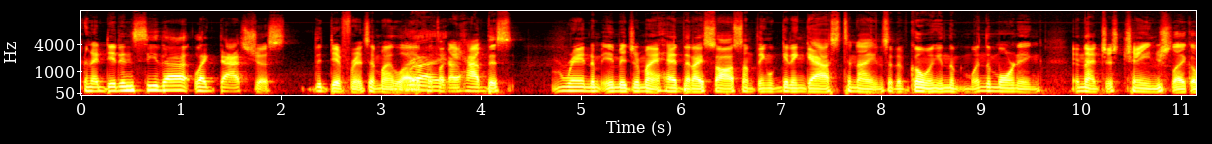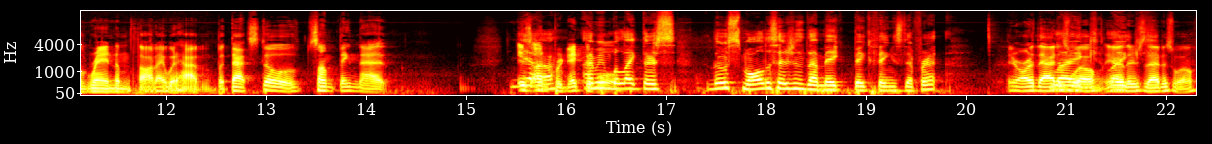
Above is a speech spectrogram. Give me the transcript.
and i didn't see that like that's just the difference in my life Right. it's like i have this random image in my head that i saw something getting gas tonight instead of going in the in the morning and that just changed like a random thought i would have but that's still something that is unpredictable. I mean, but like there's those small decisions that make big things different. There are that Like- as well. Yeah, like- there's that as well.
